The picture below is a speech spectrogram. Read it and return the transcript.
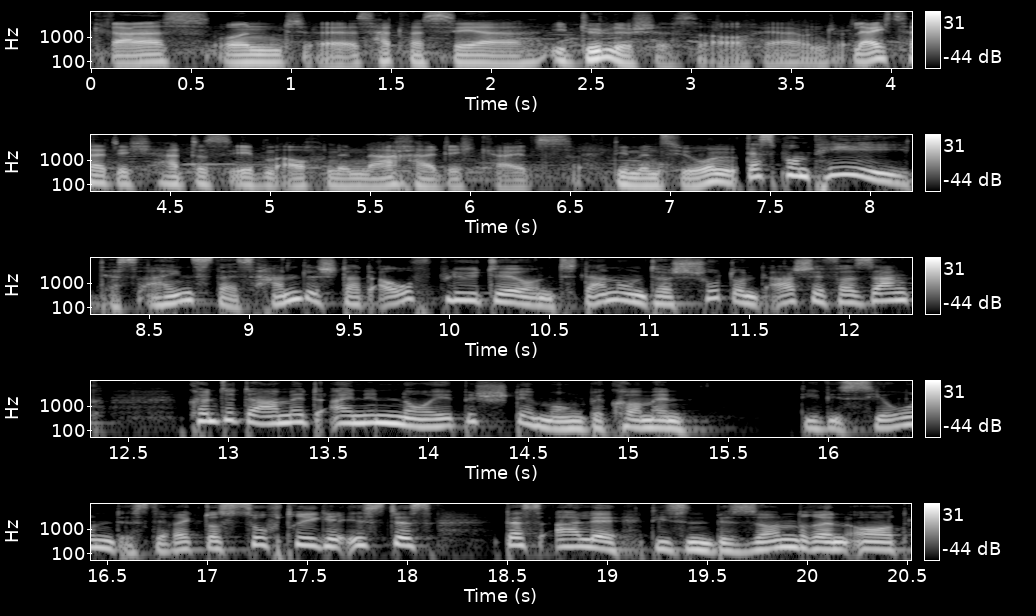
Gras und äh, es hat was sehr Idyllisches auch. Ja. Und gleichzeitig hat es eben auch eine Nachhaltigkeitsdimension. Das Pompeji, das einst als Handelsstadt aufblühte und dann unter Schutt und Asche versank, könnte damit eine neue Bestimmung bekommen. Die Vision des Direktors Zuchtriegel ist es, dass alle diesen besonderen Ort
